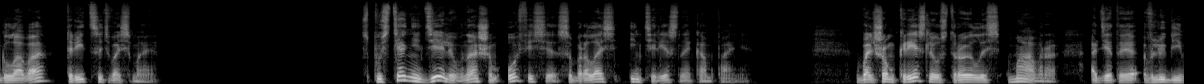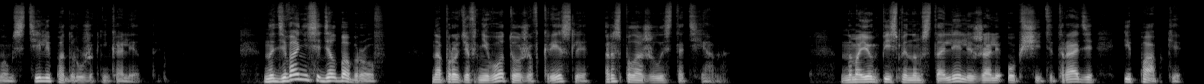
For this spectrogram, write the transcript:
Глава 38. Спустя неделю в нашем офисе собралась интересная компания. В большом кресле устроилась Мавра, одетая в любимом стиле подружек Николетты. На диване сидел Бобров. Напротив него, тоже в кресле, расположилась Татьяна. На моем письменном столе лежали общие тетради и папки,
